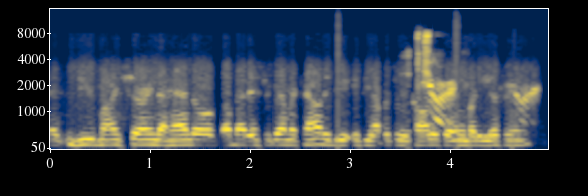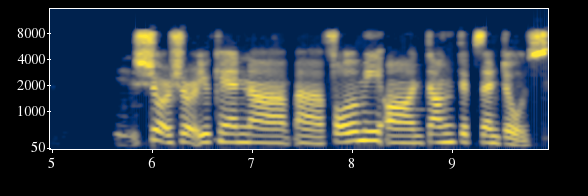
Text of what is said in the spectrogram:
Uh, do you mind sharing the handle of that Instagram account if you if you happen to recall sure. it for anybody listening? Sure, sure. Sure. You can uh, uh, follow me on Tongue Tips and Toes.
